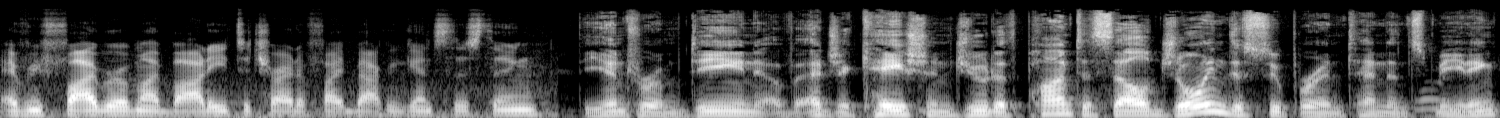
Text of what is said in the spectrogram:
every fiber of my body to try to fight back against this thing. The interim dean of education, Judith Ponticell, joined the superintendent's oh, meeting,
